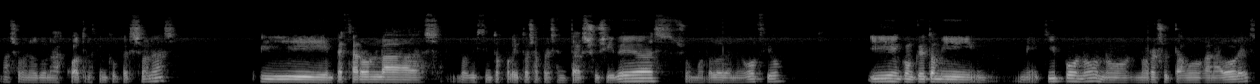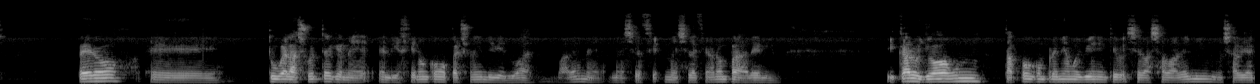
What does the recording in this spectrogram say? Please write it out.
Más o menos de unas cuatro o cinco personas. Y empezaron los distintos proyectos a presentar sus ideas, su modelo de negocio. Y en concreto mi, equipo, ¿no? ¿no? Resultamos ganadores, pero eh, tuve la suerte que me eligieron como persona individual, ¿vale? Me, seleccionaron para Demium. Y claro, yo aún tampoco comprendía muy bien en qué se basaba Demium, no sabía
